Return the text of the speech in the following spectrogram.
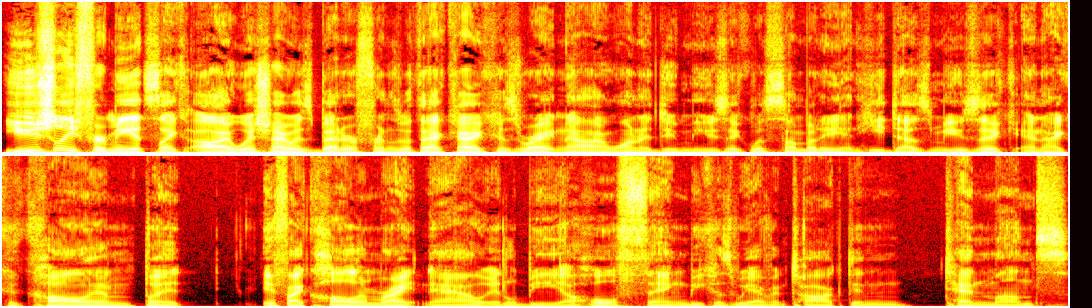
usually for me, it's like, oh, I wish I was better friends with that guy because right now I want to do music with somebody and he does music and I could call him. But if I call him right now, it'll be a whole thing because we haven't talked in 10 months.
